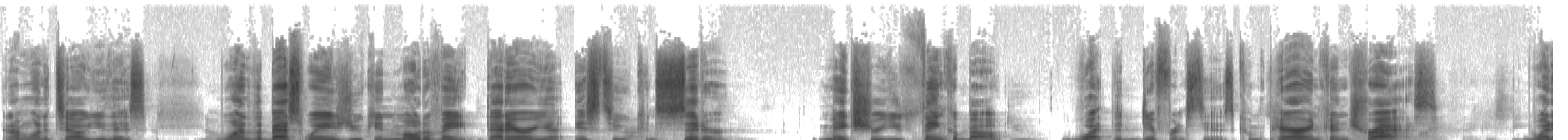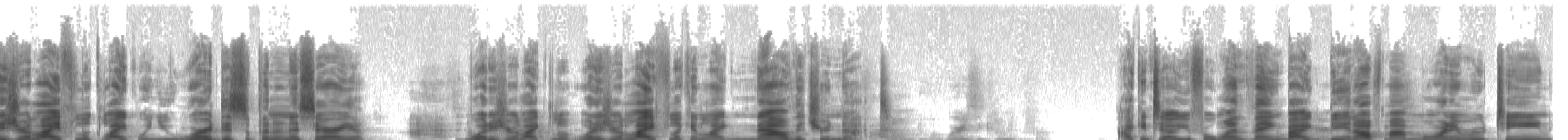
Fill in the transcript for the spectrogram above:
And I'm going to tell you this one of the best ways you can motivate that area is to consider, make sure you think about what the difference is, compare and contrast. What does your life look like when you were disciplined in this area? What is your like look what is your life looking like now that you're not? I can tell you for one thing by being off my morning routine,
